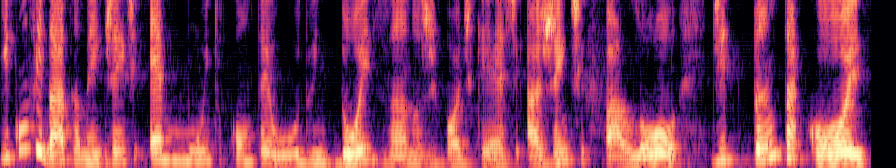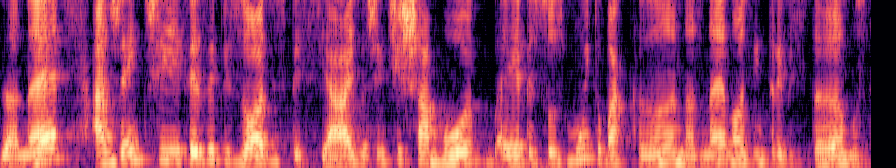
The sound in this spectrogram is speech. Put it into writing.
e convidar também, gente, é muito conteúdo em dois anos de podcast. A gente falou de tanta coisa, né? A gente fez episódios especiais, a gente chamou é, pessoas muito bacanas, né? Nós entrevistamos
